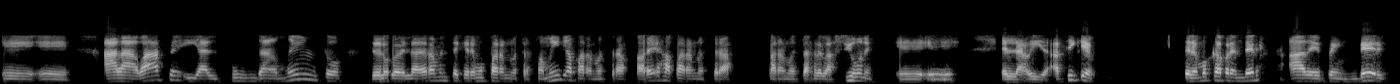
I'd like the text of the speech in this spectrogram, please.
eh, eh, a la base y al fundamento de lo que verdaderamente queremos para nuestra familia, para nuestras parejas, para, nuestra, para nuestras relaciones eh, en la vida. Así que tenemos que aprender a depender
